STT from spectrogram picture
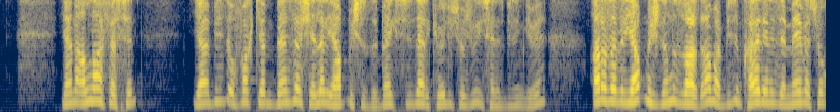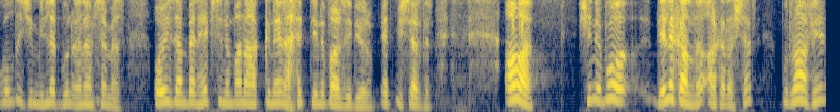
yani Allah affetsin. Ya biz de ufakken benzer şeyler yapmışızdır. Belki sizler köylü çocuğuysanız bizim gibi. Arada bir yapmışlığımız vardır ama bizim Karadeniz'de meyve çok olduğu için millet bunu önemsemez. O yüzden ben hepsinin bana hakkını helal ettiğini farz ediyorum. Etmişlerdir. ama şimdi bu delikanlı arkadaşlar, bu Rafi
